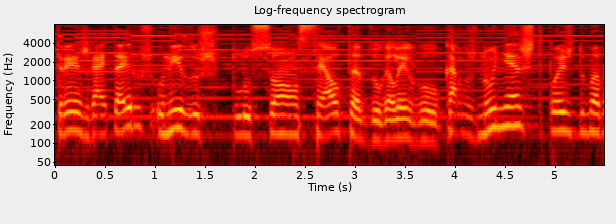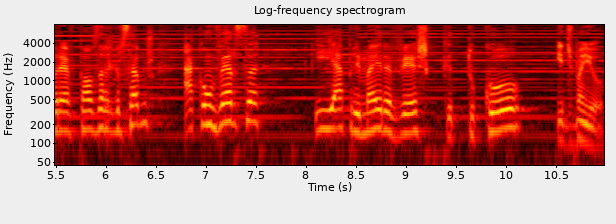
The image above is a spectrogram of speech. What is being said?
Três gaiteiros unidos pelo som celta do galego Carlos Núñez. Depois de uma breve pausa, regressamos à conversa e à primeira vez que tocou e desmaiou.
